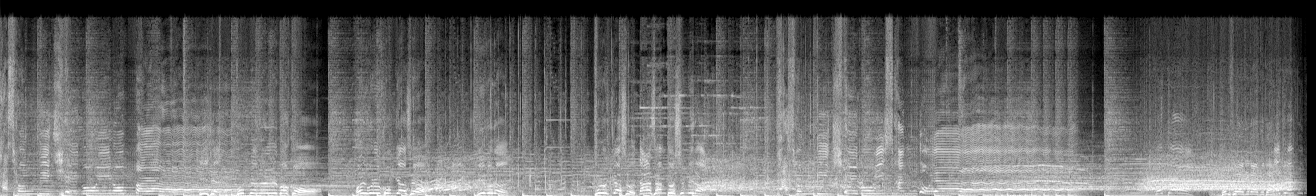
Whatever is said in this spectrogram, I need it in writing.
가성비 최고인 오빠야 이제 분면을 벗고 얼굴을 공개하세요. 이분은 트롯 가수 나상도 씨입니다. 가성비 최고인 상도야 됐다. 점수 확인합니다. 마지막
